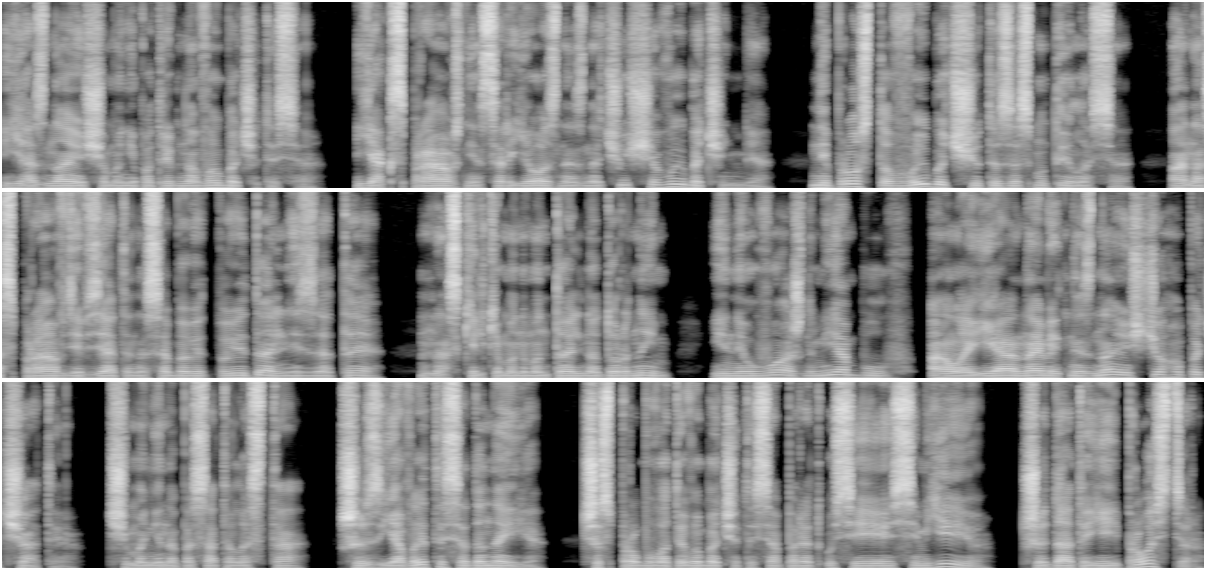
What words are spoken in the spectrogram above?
Я знаю, що мені потрібно вибачитися, як справжнє, серйозне, значуще вибачення, не просто вибач, що ти засмутилася, а насправді взяти на себе відповідальність за те, наскільки монументально дурним і неуважним я був, але я навіть не знаю, з чого почати, чи мені написати листа, чи з'явитися до неї, чи спробувати вибачитися перед усією сім'єю, чи дати їй простір.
